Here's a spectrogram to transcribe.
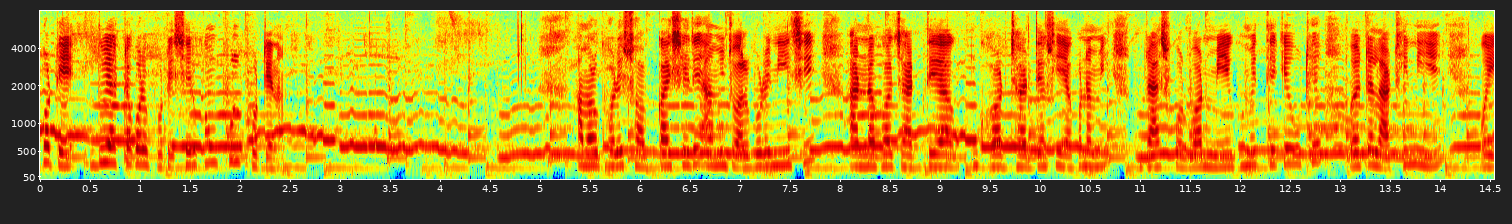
ফোটে, দুই একটা করে ফোটে, সেরকম ফুল ফোটে না। আমার ঘরে সব কাজ সেরে আমি জল ভরে নিয়েছি। রান্নাঘর ঝাড় দেওয়া ঘর ঝাড় দেওয়া সেই এখন আমি ব্রাশ করব। আর মেয়ে ঘুমের থেকে উঠে ও একটা লাঠি নিয়ে ওই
